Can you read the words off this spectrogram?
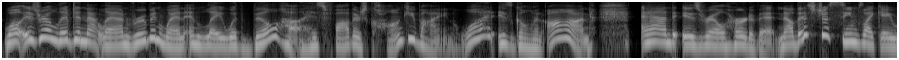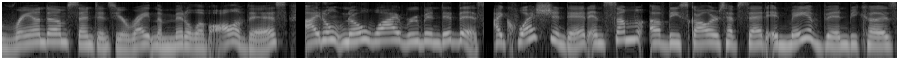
While Israel lived in that land, Reuben went and lay with Bilhah, his father's concubine. What is going on? And Israel heard of it. Now, this just seems like a random sentence here, right in the middle of all of this. I don't know why Reuben did this. I questioned it, and some of these scholars have said it may have been because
